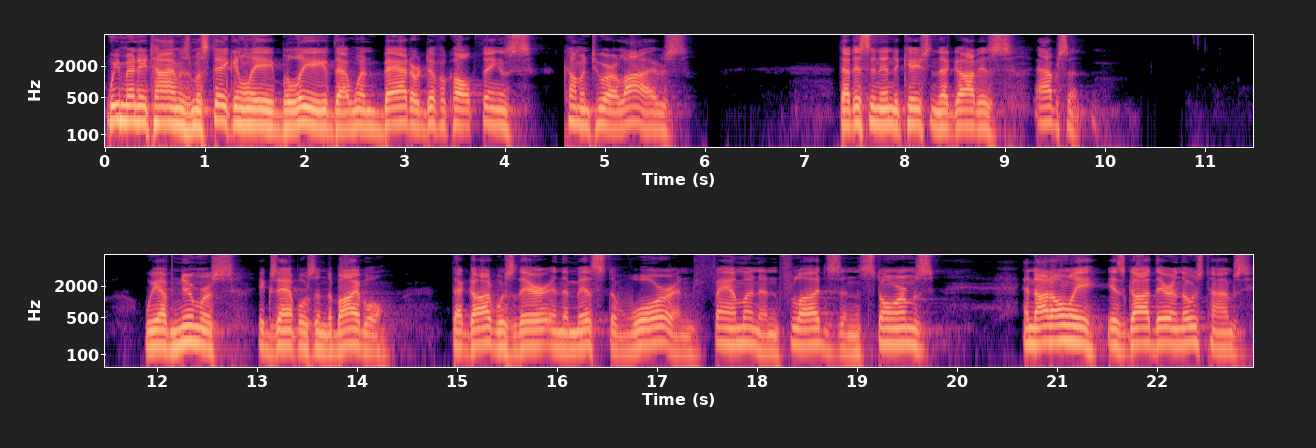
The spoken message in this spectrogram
We many times mistakenly believe that when bad or difficult things come into our lives, that it's an indication that God is absent. We have numerous examples in the Bible that God was there in the midst of war and famine and floods and storms. And not only is God there in those times,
